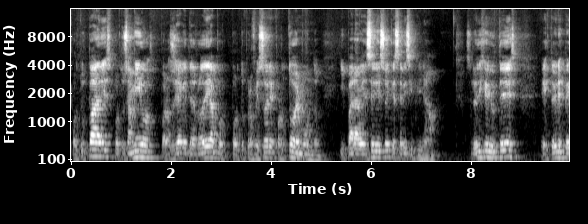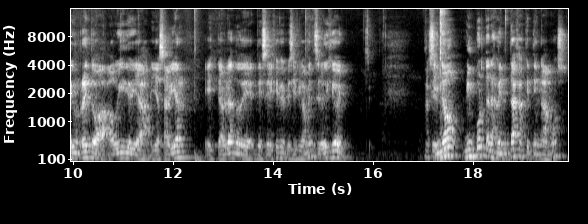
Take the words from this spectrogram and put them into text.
por tus padres, por tus amigos, por la sociedad que te rodea, por, por tus profesores, por todo el mundo. Y para vencer eso hay que ser disciplinado. Se lo dije hoy a ustedes, este, hoy les pegué un reto a, a Ovidio y a, y a Xavier, este, hablando de, de ser jefe específicamente, se lo dije hoy. Si no, no importa las ventajas que tengamos,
